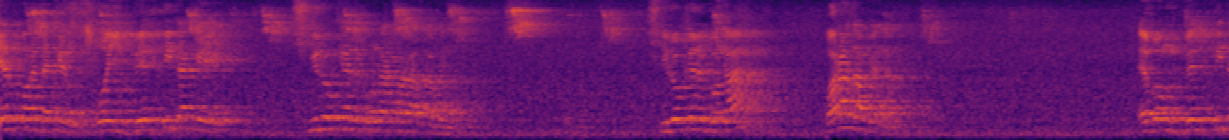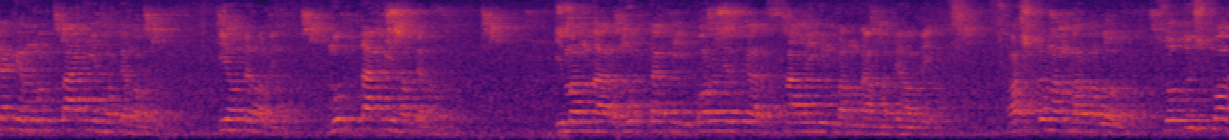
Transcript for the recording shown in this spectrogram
এরপরে দেখেন, ওই ব্যক্তিটাকে শিরকের গোনা করা যাবে না। শিরকের গোনা করা যাবে না। এবং ব্যক্তিটাকে মুত্তাকি হতে হবে। কি হতে হবে? মুত্তাকি হতে হবে। ইমানদার, মুত্তাকি, পরহেজগার, সালিহীন বান্দা হতে হবে। ষষ্ঠ নাম্বার হলো চতুষ্পদ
